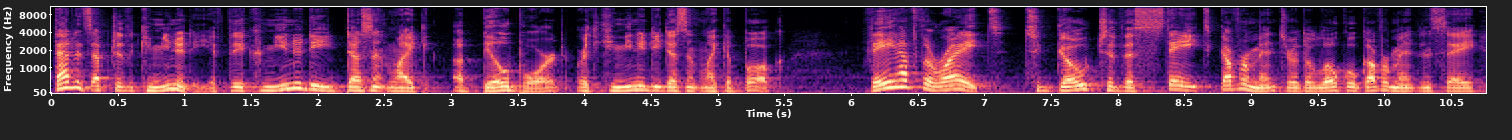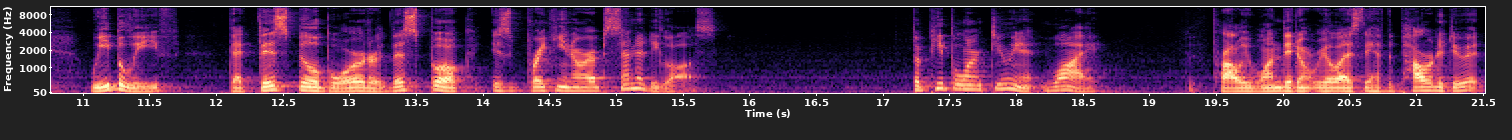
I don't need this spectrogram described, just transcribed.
that is up to the community. If the community doesn't like a billboard or the community doesn't like a book, they have the right to go to the state government or the local government and say, we believe that this billboard or this book is breaking our obscenity laws. But people aren't doing it. Why? Probably one, they don't realize they have the power to do it.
